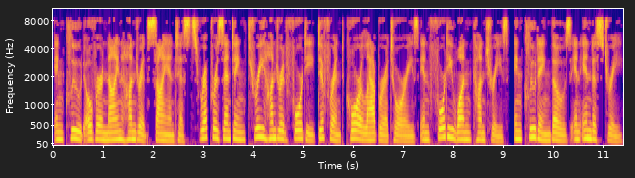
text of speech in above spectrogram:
include over 900 scientists representing 340 different core laboratories in 41 countries, including those in industry,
